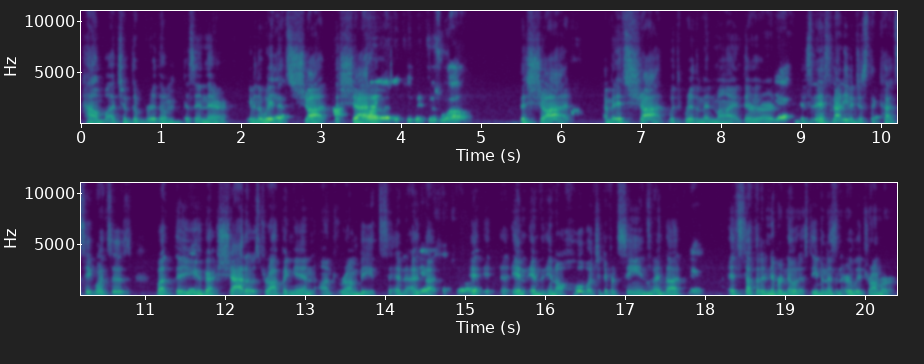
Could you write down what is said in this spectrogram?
how much of the rhythm is in there, even the way yeah. that's shot, the shadow. I edited it as well. The shot I mean, it's shot with rhythm in mind. There are yeah. it's it's not even just the cut sequences, but the, yeah. you've got shadows dropping in on drum beats, and I thought right. it, it, in, in in a whole bunch of different scenes. Mm-hmm. And I mm-hmm. thought yeah. it's stuff that I never noticed, even as an early drummer,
